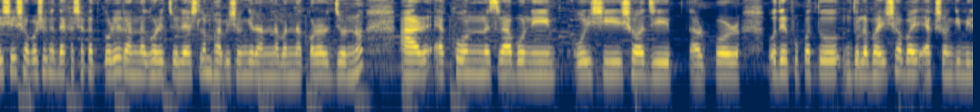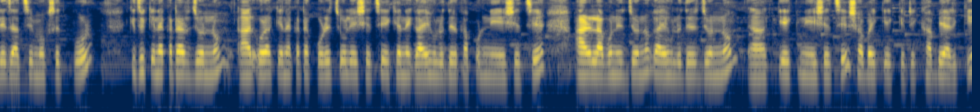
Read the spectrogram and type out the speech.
এসে সবার সঙ্গে দেখা সাক্ষাৎ করে রান্নাঘরে চলে আসলাম ভাবির সঙ্গে রান্নাবান্না করার জন্য। আর এখন শ্রাবণী, ঐশী, সজীব তারপর ওদের ফুপাতো দুলাভাই সবাই একসঙ্গে মিলে যাচ্ছে মকসুদপুর কিছু কেনাকাটার জন্য। আর ওরা কেনাকাটা করে চলে এসেছে। এখানে গায়ে হলুদের কাপড় নিয়ে এসেছে আর লাবণীর জন্য গায়ে হলুদের জন্য কেক নিয়ে এসেছে। সবাই কেক কেটে খাবে আর কি।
